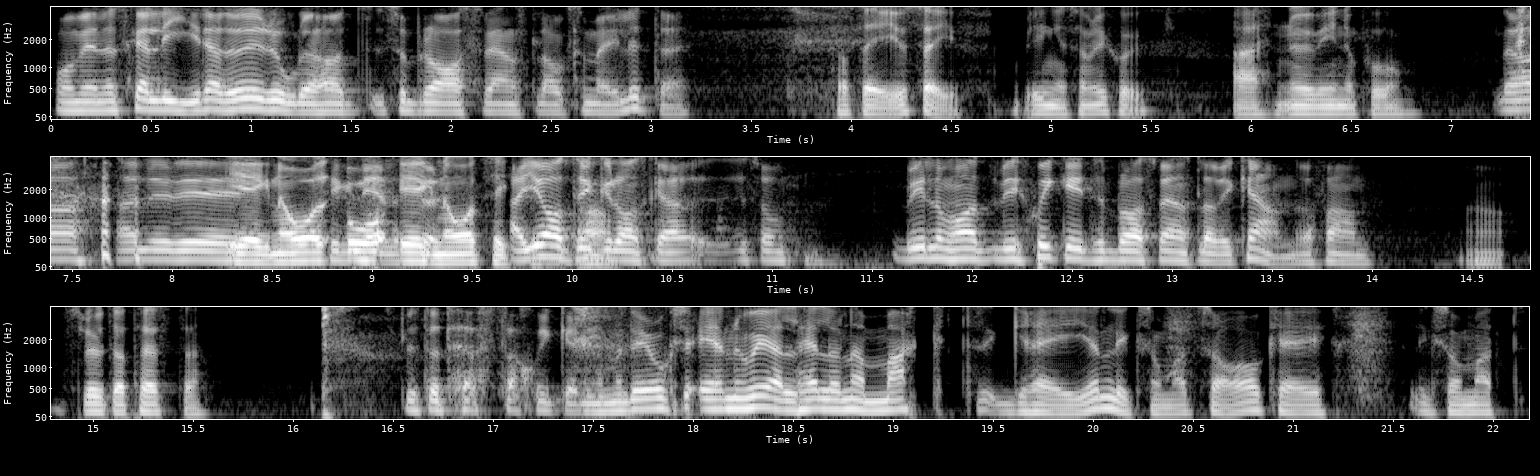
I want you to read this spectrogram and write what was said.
Om vi ändå ska lira, då är det roligt att ha ett så bra svenskt lag som möjligt där. Fast det är ju safe. Det är ingen som blir sjuk. Nej, nu är vi inne på... Ja, nu är det... Egna å- å- egna åsikter. Ja, jag tycker Ja. de ska... Så, vill de ha... Vi skickar hit så bra svenskt lag vi kan. Vad fan. Ja. Sluta testa. Sluta testa, skicka Ja, dit. men det är också NHL, hela den här maktgrejen liksom. Att så, okej, liksom att,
